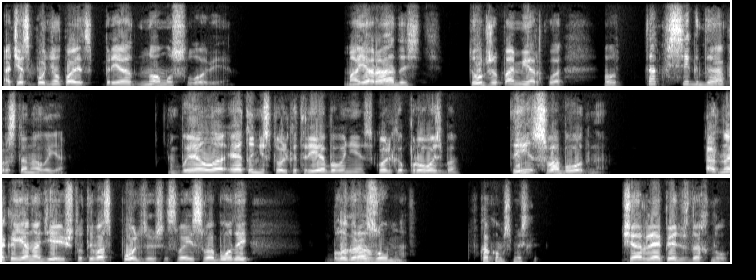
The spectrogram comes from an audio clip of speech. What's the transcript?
Отец поднял палец при одном условии. Моя радость тут же померкла. Вот так всегда, простонала я. Белла, это не столько требование, сколько просьба. Ты свободна. Однако я надеюсь, что ты воспользуешься своей свободой благоразумно. В каком смысле? Чарли опять вздохнул.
